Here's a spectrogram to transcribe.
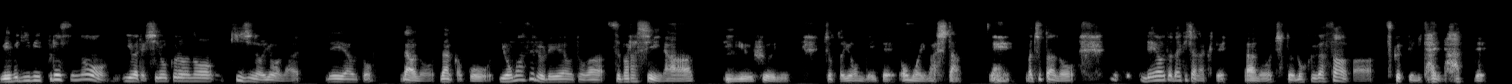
WebDB プレスの、いわゆる白黒の記事のようなレイアウト、あの、なんかこう、読ませるレイアウトが素晴らしいなっていうふうに、ちょっと読んでいて思いました。ねまあ、ちょっとあの、レイアウトだけじゃなくて、あの、ちょっと録画サーバー作ってみたいなって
